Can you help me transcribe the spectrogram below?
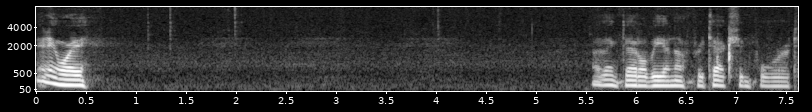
Anyway, think that'll be enough protection for it.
